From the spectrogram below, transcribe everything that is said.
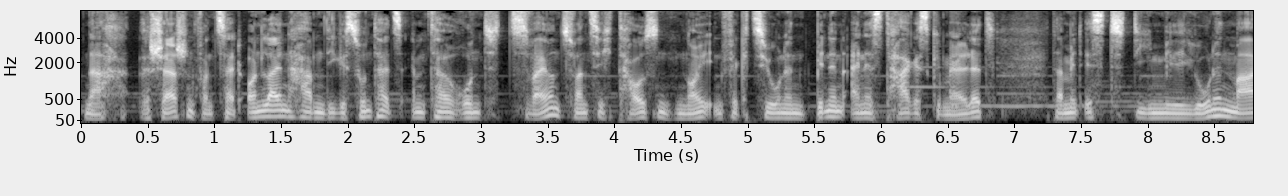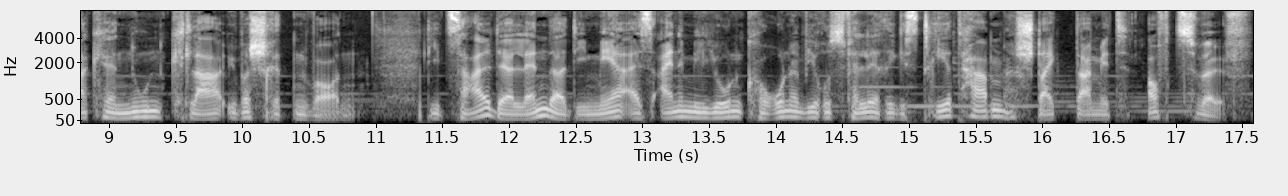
Nach Recherchen von Zeit Online haben die Gesundheitsämter rund 22.000 Neuinfektionen binnen eines Tages gemeldet. Damit ist die Millionenmarke nun klar überschritten worden. Die Zahl der Länder, die mehr als eine Million Coronavirus-Fälle registriert haben, steigt damit auf zwölf.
